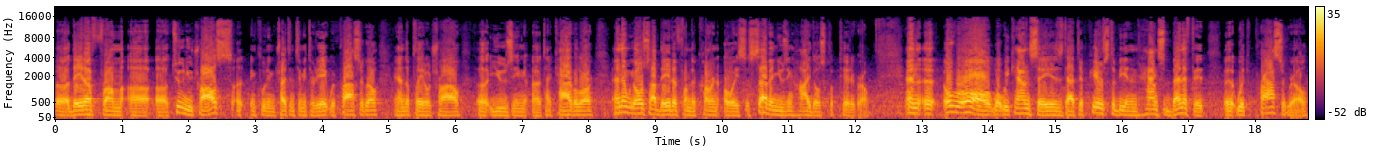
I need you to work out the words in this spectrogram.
uh, data from two new trials, including Triton TIMI 38 with prasugrel and the Plato trial using ticagrelor. And then we also have data from the current OASIS 7 using high-dose clopidogrel. And uh, overall, what we can say is that there appears to be an enhanced benefit uh, with prasugrel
